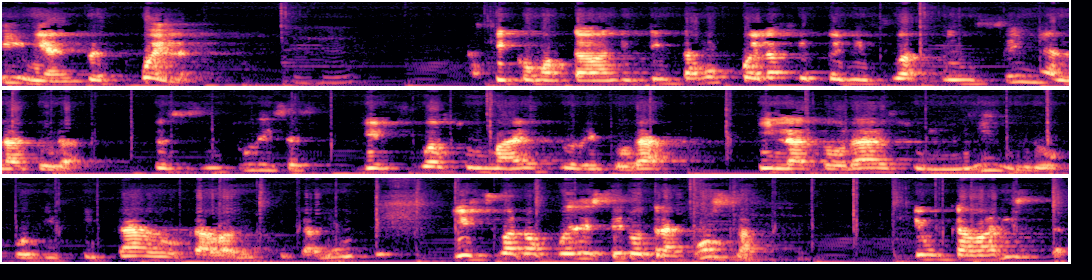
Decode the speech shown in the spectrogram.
línea, en tu escuela. Así como estaban distintas escuelas, que Yeshua enseña la Torah. Entonces, si tú dices, Yeshua es un maestro de Torah, y la Torah es un libro codificado cabalísticamente, Yeshua no puede ser otra cosa que un cabalista,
